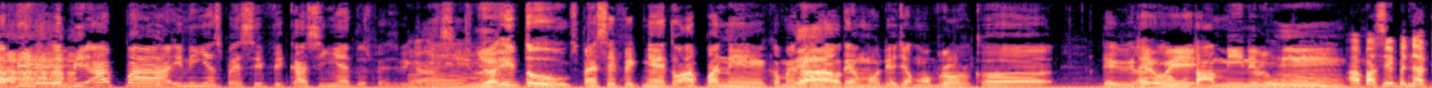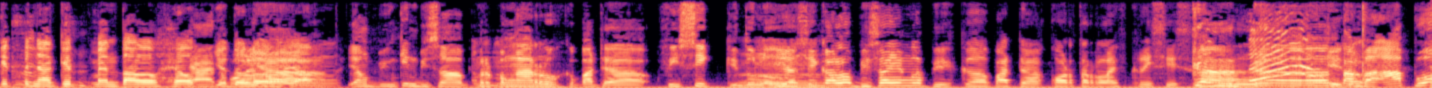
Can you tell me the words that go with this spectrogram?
lebih lebih apa ininya spesifikasinya itu spesifikasi. ya itu. Spesifiknya itu apa nih ke mental Ya. health yang mau diajak ngobrol ke Dewi, Dewi. Dewi. Utami ini loh. Hmm. Apa sih penyakit-penyakit mental health Ya, gitu loh pokoknya. yang yang mungkin bisa berpengaruh kepada fisik gitu loh. Iya sih, kalau bisa yang lebih kepada quarter life crisis. Gendeng, gitu. tambah Aduh,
